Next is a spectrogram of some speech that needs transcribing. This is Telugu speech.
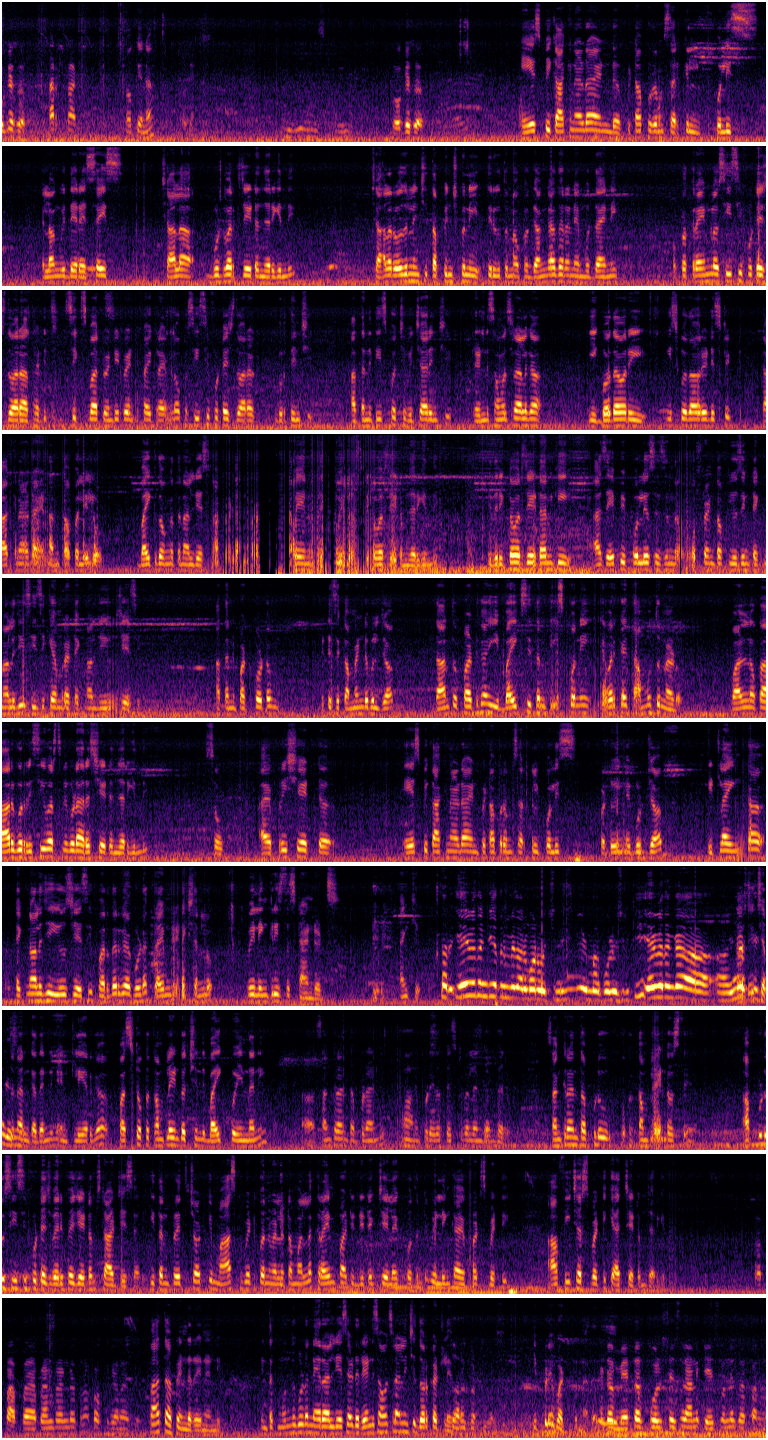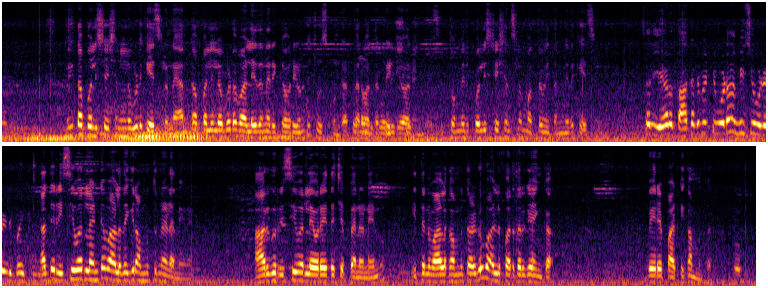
Okay sir. సార్ స్టార్ట్ ఓకేనా? Okay. Sir. ASP Kakinada and Pithapuram circle police along with their SIs చాలా గుడ్ వర్క్ చేయడం జరిగింది. చాలా రోజుల నుంచి తప్పించుకుని తిరుగుతున్న ఒక గంగాధర్ అనే ముద్దాయిని ఒక క్రైమ్లో సీసీ ఫుటేజ్ ద్వారా thirty six bar twenty twenty five క్రైమ్లో ఒక సీసీ ఫుటేజ్ ద్వారా గుర్తించి అతన్ని తీసుకొచ్చి విచారించి రెండు సంవత్సరాలుగా ఈ Godavari east Godavari district Kakinada and అనకాపల్లిలో బైక్ దొంగతనాలు చేసిన ఎనిమిది వీలర్స్ రికవర్ చేయడం జరిగింది. ఇది రికవర్ చేయడానికి as AP police is in the front of using technology CC camera technology use చేసి అతన్ని పట్టుకోవటం it is a commendable job దాంతోపాటుగా ఈ బైక్స్ ఇతను తీసుకొని ఎవరికైతే అమ్ముతున్నాడో వాళ్ళని ఒక ఆరుగురు రిసీవర్స్ని కూడా అరెస్ట్ చేయడం జరిగింది. So I appreciate ASP Kakinada and Pithapuram circle police for doing a good job ఇట్లా ఇంకా టెక్నాలజీ యూజ్ చేసి ఫర్దర్గా కూడా crime డిటెక్షన్లో we'll increase the standards thank you sir ఏ విధంగా ఇతని మీద అనుమానం వచ్చింది? మన పోలీసులకి ఏ విధంగా చెప్తున్నాను కదండి నేను క్లియర్గా ఫస్ట్ ఒక కంప్లైంట్ వచ్చింది బైక్ పోయిందని. సంక్రాంతి అప్పుడు అండి ఇప్పుడు ఏదో ఫెస్టివల్ అని చెప్పారు. సంక్రాంతి అప్పుడు ఒక కంప్లైంట్ వస్తే అప్పుడు సీసీ ఫుటేజ్ వెరిఫై చేయడం స్టార్ట్ చేశారు. ఇతను ప్రతి చోటకి మాస్క్ పెట్టుకొని వెళ్ళటం వల్ల క్రైమ్ పార్టీ డిటెక్ట్ చేయలేకపోతుంటే వీళ్ళు ఇంకా ఎఫర్ట్స్ పెట్టి ఆ ఫీచర్స్ బట్టి క్యాచ్ చేయడం జరిగింది. పాత అఫెండర్ ఏనండి. ఇంతకు ముందు కూడా నేరాలు చేశాడు రెండు సంవత్సరాల నుంచి దొరకట్లేదు. ఇప్పుడే పట్టుకున్నారు. మిగతా పోలీస్ స్టేషన్ కేసులు ఉన్నాయి సార్ మిగతా పోలీస్ స్టేషన్లో కూడా కేసులు ఉన్నాయి. అనకాపల్లిలో కూడా వాళ్ళు ఏదైనా రికవరీ ఉంటే చూసుకుంటారు. తర్వాత పీటీఆర్ తొమ్మిది పోలీస్ స్టేషన్స్లో మొత్తం ఇతని మీద కేసులు ఉన్నాయి. సార్ ఏమైనా తాకట్టు పెట్టి కూడా బైక్ అదే రిసీవర్లు అంటే వాళ్ళ దగ్గర అమ్ముతున్నాడు నేను. ఆరుగురు రిసీవర్లు ఎవరైతే చెప్పానో నేను ఇతను వాళ్ళకి అమ్ముతాడు వాళ్ళు ఫర్దర్గా ఇంకా వేరే పార్టీకి అమ్ముతారు. ఓకే.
